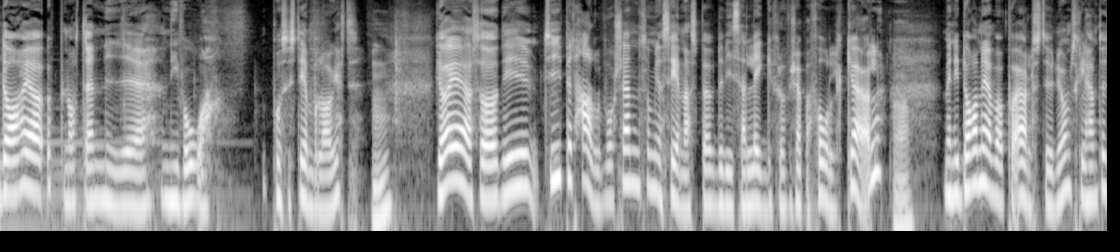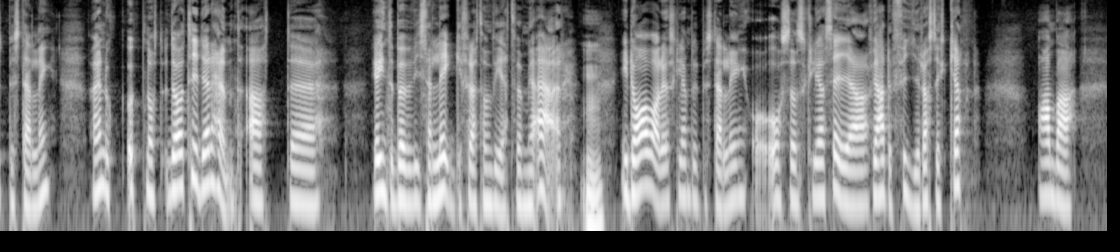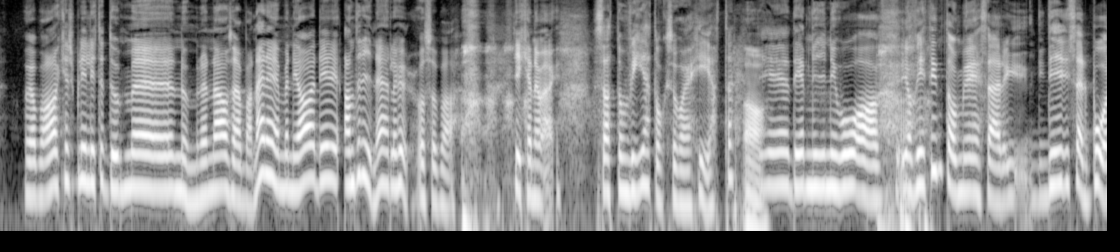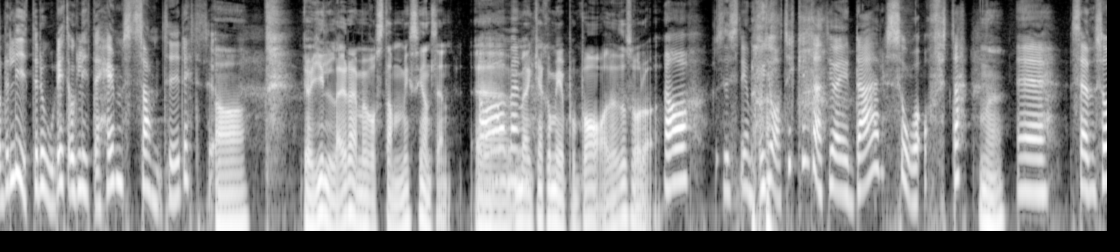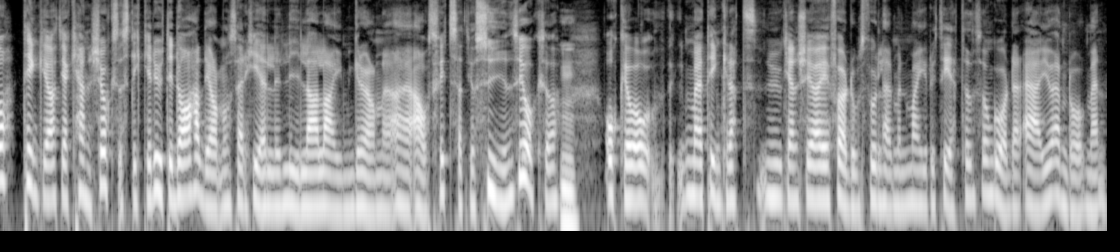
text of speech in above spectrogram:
Idag har jag uppnått en ny eh, nivå på Systembolaget. Mm. Jag är alltså, det är typ ett halvår sedan som jag senast behövde visa lägg för att få köpa folköl. Ja. Men idag när jag var på ölstudion skulle hämta ut beställning. Har jag ändå uppnått, det har tidigare hänt att eh, jag inte behöver visa lägg för att de vet vem jag är. Mm. Idag var det, jag skulle hämta ut beställning och, och sen skulle jag säga, för jag hade fyra stycken. Och han bara, och jag bara, "Ja, kanske blir lite dum med numren. Och så jag bara, nej nej, men ja, det är Andrine, eller hur? Och så bara gick han iväg. Så att de vet också vad jag heter. Ja. Det, är, det är en ny nivå av, jag vet inte om jag är så här, det är så här, både lite roligt och lite hemskt samtidigt. Typ. ja. Jag gillar ju det här med att vara stammis egentligen. Ja, Eh, men- men... kanske mer på badet och så då. Ja, system. Och jag tycker inte att jag är där så ofta. Nej. Eh, sen så tänker jag att jag kanske också sticker ut. Idag hade jag någon så här hel lila limegrön eh, outfit så att jag syns ju också. Mm. Och jag, men jag tänker att nu kanske jag är fördomsfull här men majoriteten som går där är ju ändå män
